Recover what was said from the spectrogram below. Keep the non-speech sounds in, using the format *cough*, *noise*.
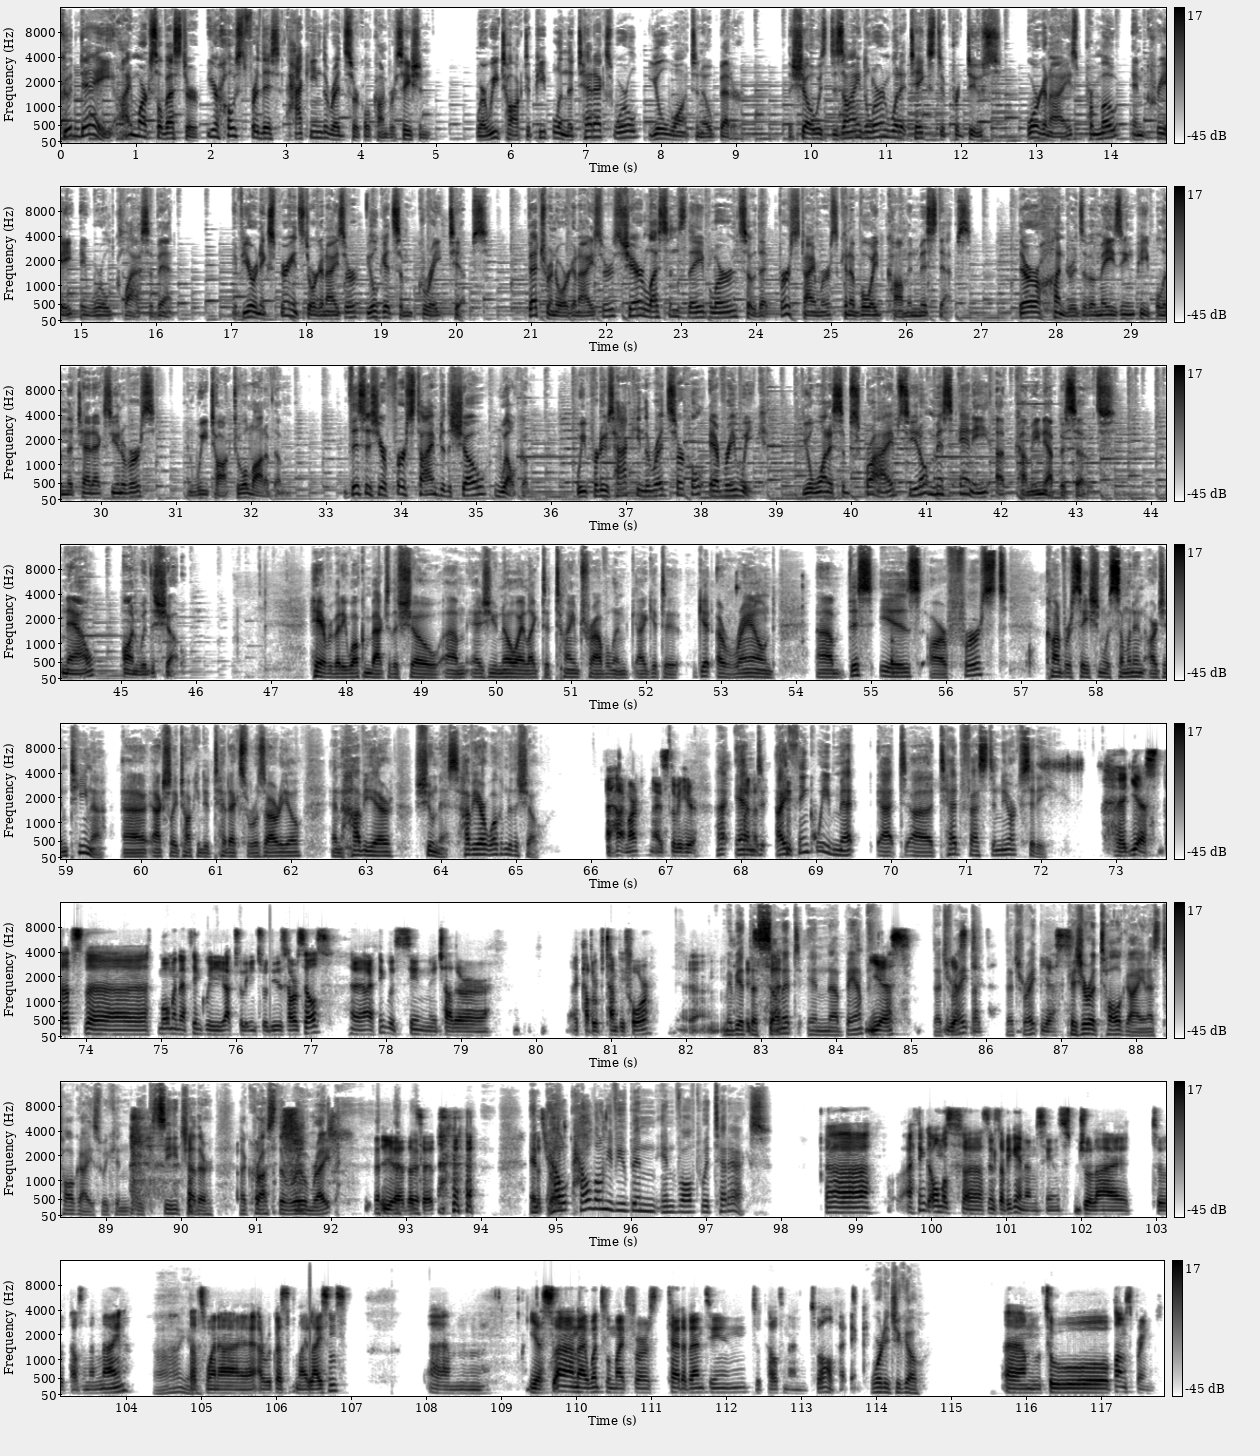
Good day. I'm Mark Sylvester, your host for this Hacking the Red Circle conversation, where we talk to people in the TEDx world you'll want to know better. The show is designed to learn what it takes to produce, organize, promote, and create a world class event. If you're an experienced organizer, you'll get some great tips. Veteran organizers share lessons they've learned so that first timers can avoid common missteps. There are hundreds of amazing people in the TEDx universe, and we talk to a lot of them. If this is your first time to the show, welcome. We produce Hacking the Red Circle every week. You'll want to subscribe so you don't miss any upcoming episodes. Now, on with the show. Hey, everybody, welcome back to the show. Um, as you know, I like to time travel and I get to get around. Um, this is our first conversation with someone in Argentina, uh, actually talking to TEDx Rosario and Javier Shunes. Javier, welcome to the show. Hi, Mark. Nice to be here. Uh, and I think we met at uh, TED Fest in New York City. Uh, yes, that's the moment I think we actually introduced ourselves. Uh, I think we've seen each other a couple of times before. Um, Maybe at the uh, summit in uh, Banff. Yes, that's yes, right. That, that's right. Yes, because you're a tall guy, and us tall guys, we can we can see each other across the room, right? *laughs* yeah, that's it. *laughs* and that's how right. how long have you been involved with TEDx? Uh, I think almost uh, since the beginning, since July 2009. Ah, yeah. That's when I, I requested my license. Um, yes, and I went to my first TED event in 2012, I think. Where did you go? Um, to Palm Springs.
